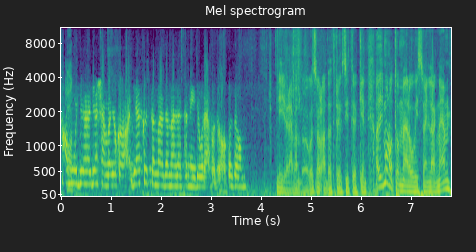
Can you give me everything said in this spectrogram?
Amúgy ö, gyesen vagyok a gyerkőszemmel, de mellette négy órában dolgozom. Négy órában dolgozol adatrögzítőként. Az egy monoton meló viszonylag, nem?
